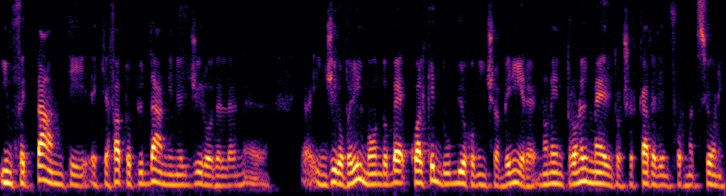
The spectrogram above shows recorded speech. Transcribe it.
infettanti e che ha fatto più danni giro del, eh, in giro per il mondo, beh, qualche dubbio comincia a venire. Non entro nel merito, cercate le informazioni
